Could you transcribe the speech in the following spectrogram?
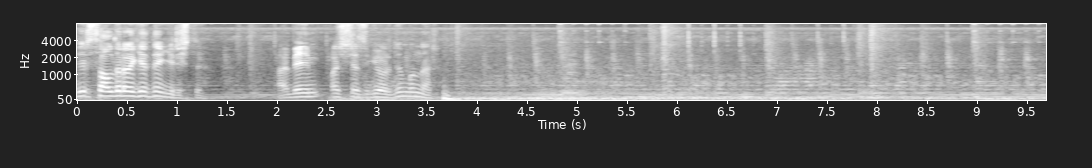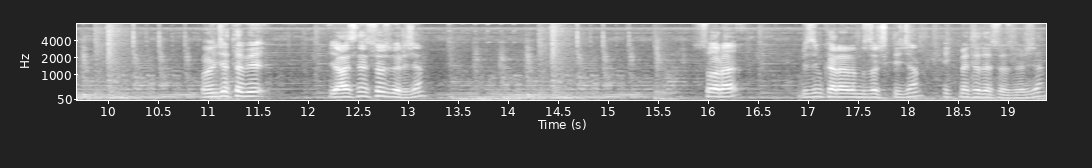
bir saldırı hareketine girişti. Yani benim açıkçası gördüğüm bunlar. Önce tabii Yasin'e söz vereceğim. Sonra bizim kararımızı açıklayacağım. Hikmet'e de söz vereceğim.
